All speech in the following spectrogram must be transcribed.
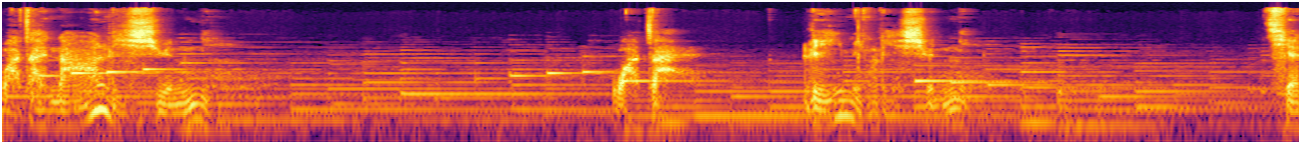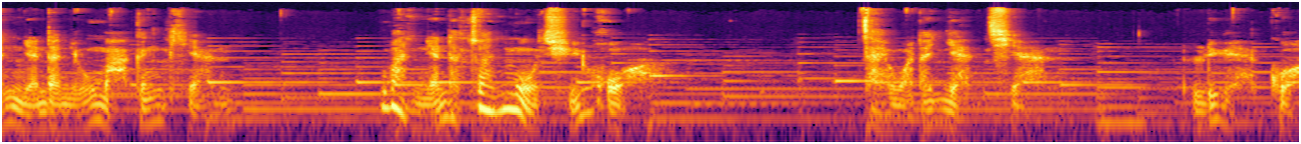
我在哪里寻你？我在黎明里寻你。千年的牛马耕田，万年的钻木取火，在我的眼前掠过。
